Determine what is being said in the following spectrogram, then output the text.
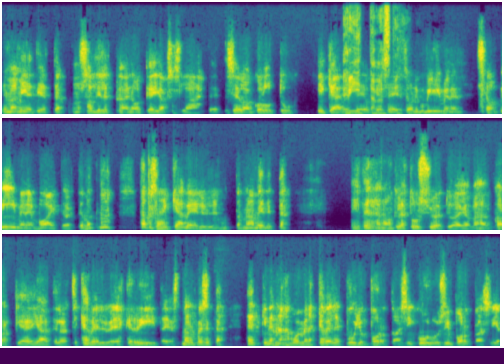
niin mä mietin, että no salillekaan en oikein jaksas lähteä. Että siellä on koluttu ikään. ei Riittävästi. Se, se on niin kuin viimeinen, se on viimeinen vaihtoehto. Ja Mä, mä, mäpäs lähden kävelylle, mutta mä mietin, että ei perhana on kyllä tullut syötyä ja vähän karkkia ja jäätelöä, että se kävely ei ehkä riitä. Ja sitten mä rupesin, että hetkinen, mä voin mennä kävelemään puijon portaisiin, kuuluisiin portaisiin. Ja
